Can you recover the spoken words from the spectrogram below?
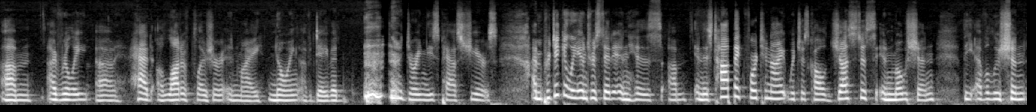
um, I've really uh, had a lot of pleasure in my knowing of David during these past years. I'm particularly interested in his, um, in his topic for tonight, which is called Justice in Motion, the Evolution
